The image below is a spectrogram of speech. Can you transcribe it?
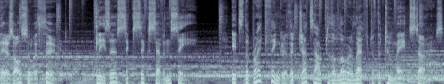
There's also a third, Gliese 667c. It's the bright finger that juts out to the lower left of the two main stars.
